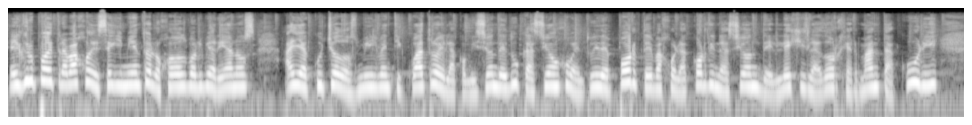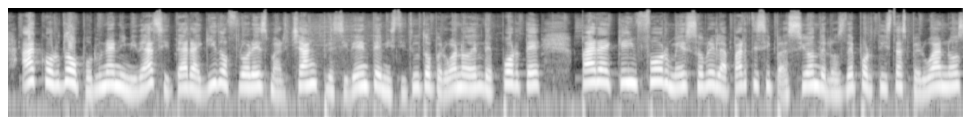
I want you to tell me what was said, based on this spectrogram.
El grupo de trabajo de seguimiento de los Juegos Bolivarianos Ayacucho 2024 de la Comisión de Educación, Juventud y Deporte, bajo la coordinación del legislador Germán Tacuri, acordó por unanimidad citar a Guido Flores Marchán, presidente del Instituto Peruano del Deporte, para que informe sobre la participación de los deportistas peruanos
